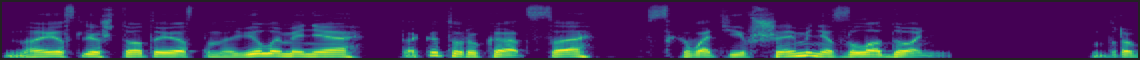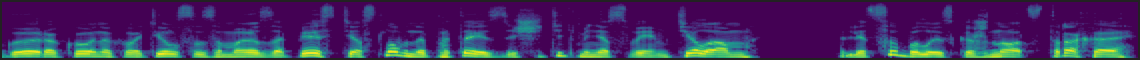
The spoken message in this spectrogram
Но если что-то и остановило меня, так это рука отца, схватившая меня за ладонь. Другой рукой он ухватился за моё запястье, словно пытаясь защитить меня своим телом. Лицо было искажено от страха,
